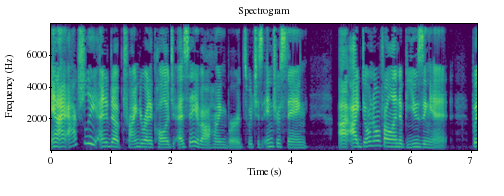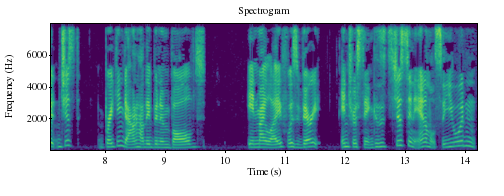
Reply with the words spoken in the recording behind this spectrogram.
and I actually ended up trying to write a college essay about hummingbirds, which is interesting. I, I don't know if I'll end up using it, but just breaking down how they've been involved in my life was very interesting because it's just an animal, so you wouldn't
